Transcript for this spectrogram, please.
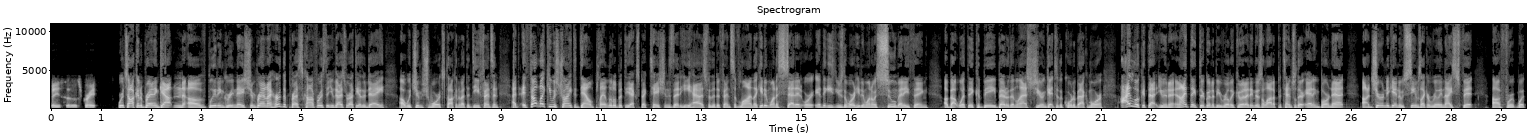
face. It was great. We're talking to Brandon Gowton of Bleeding Green Nation. Brandon, I heard the press conference that you guys were at the other day uh, with Jim Schwartz talking about the defense, and I, it felt like he was trying to downplay a little bit the expectations that he has for the defensive line. Like he didn't want to set it, or I think he used the word he didn't want to assume anything about what they could be better than last year and get to the quarterback more. I look at that unit, and I think they're going to be really good. I think there's a lot of potential there. Adding Barnett, uh, Jernigan, who seems like a really nice fit uh, for what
